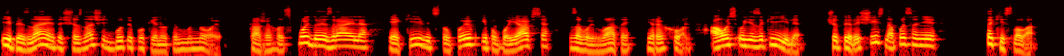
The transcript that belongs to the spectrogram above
і пізнаєте, що значить бути покинутим мною, каже Господь до Ізраїля, який відступив і побоявся завоювати Єрихон. А ось у Єзекіїлі 4.6 написані такі слова:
